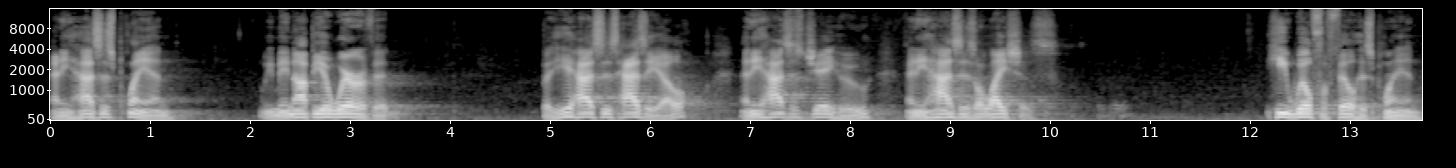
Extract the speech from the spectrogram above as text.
And He has His plan. We may not be aware of it, but He has His Hazael, and He has His Jehu, and He has His Elishas. He will fulfill His plan.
